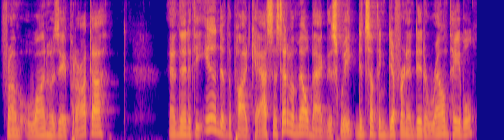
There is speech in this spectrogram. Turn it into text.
from Juan Jose Purata. And then at the end of the podcast, instead of a mailbag this week, did something different and did a roundtable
